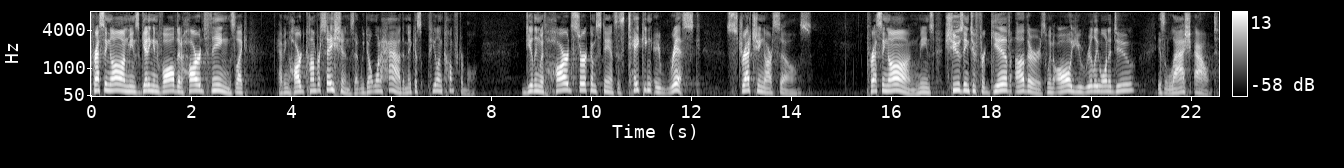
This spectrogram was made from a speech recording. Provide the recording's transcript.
Pressing on means getting involved in hard things like having hard conversations that we don't want to have that make us feel uncomfortable, dealing with hard circumstances, taking a risk, stretching ourselves. Pressing on means choosing to forgive others when all you really want to do is lash out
